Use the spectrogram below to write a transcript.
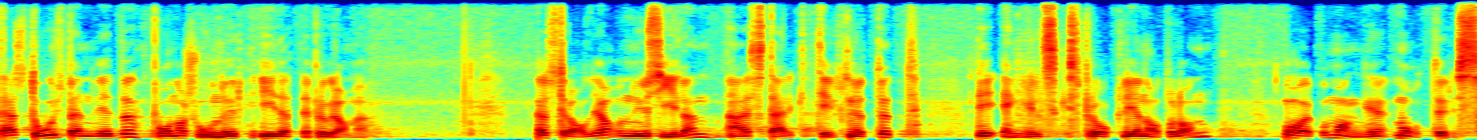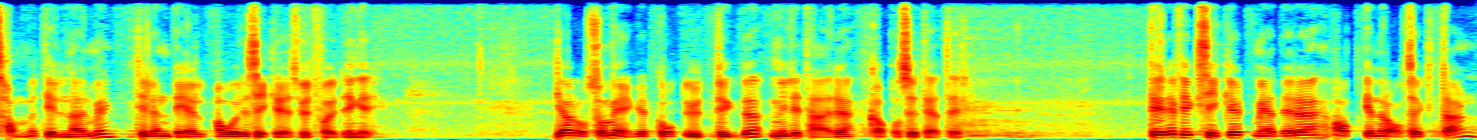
Det er stor spennvidde på nasjoner i dette programmet. Australia og New Zealand er sterkt tilknyttet de engelskspråklige Nato-land og har på mange måter samme tilnærming til en del av våre sikkerhetsutfordringer. De har også meget godt utbygde militære kapasiteter. Dere fikk sikkert med dere at generalsekretæren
